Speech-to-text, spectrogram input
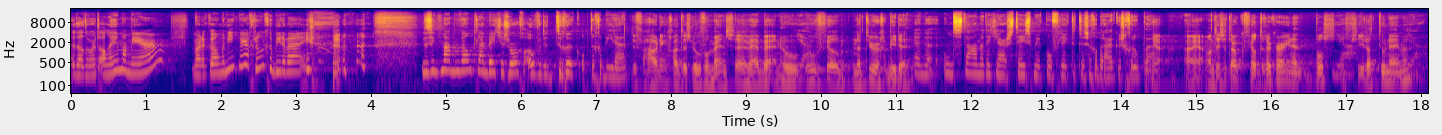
Dat wordt alleen maar meer. Maar er komen niet meer groengebieden bij. Ja. dus ik maak me wel een klein beetje zorgen over de druk op de gebieden. De verhouding gewoon tussen hoeveel mensen we hebben en hoe, Ja. hoeveel natuurgebieden. En er ontstaan met het jaar steeds meer conflicten tussen gebruikersgroepen. Ja. Oh ja, want is het ook veel drukker in het bos? Ja. Of zie je dat toenemen? ja.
